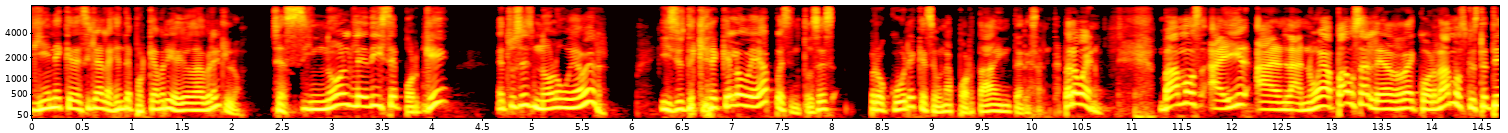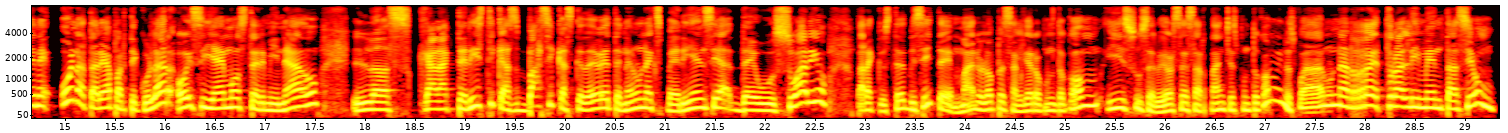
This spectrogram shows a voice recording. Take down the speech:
tiene que decirle a la gente por qué habría yo de abrirlo. O sea, si no le dice por qué, entonces no lo voy a ver. Y si usted quiere que lo vea, pues entonces procure que sea una portada interesante. Pero bueno, vamos a ir a la nueva pausa. Le recordamos que usted tiene una tarea particular. Hoy sí ya hemos terminado las características básicas que debe tener una experiencia de usuario para que usted visite mariolopezalguero.com y su servidor cesartanches.com y nos pueda dar una retroalimentación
